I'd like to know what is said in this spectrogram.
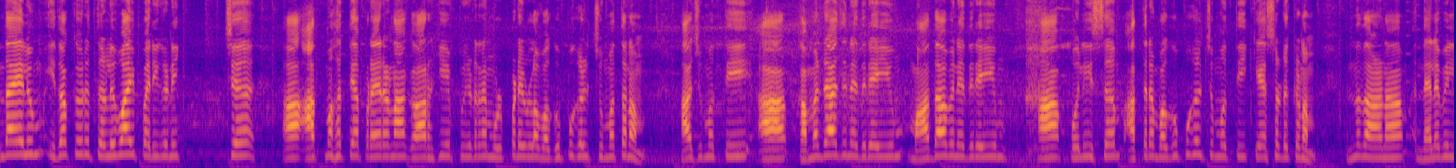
എന്തായാലും ഇതൊക്കെ ഒരു തെളിവായി പരിഗണിച്ച് ആത്മഹത്യാ പ്രേരണ ഗാർഹിക പീഡനം ഉൾപ്പെടെയുള്ള വകുപ്പുകൾ ചുമത്തണം. ആ ചുമത്തി കമൽരാജിനെതിരെയും മാതാവിനെതിരെയും ആ പോലീസ് അത്തരം വകുപ്പുകൾ ചുമത്തി കേസെടുക്കണം എന്നതാണ് നിലവിൽ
